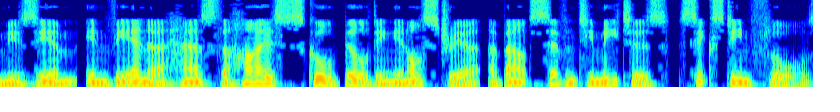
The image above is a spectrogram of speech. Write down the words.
Museum in Vienna has the highest school building in Austria about 70 meters, 16 floors.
